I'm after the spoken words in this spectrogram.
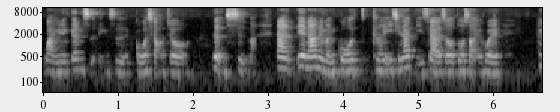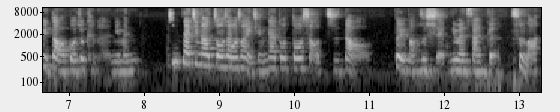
婉云跟子玲是国小就认识嘛？那也当你们国可能以前在比赛的时候，多少也会遇到过，就可能你们在进到中山工商以前，应该多多少知道对方是谁？你们三个是吗？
